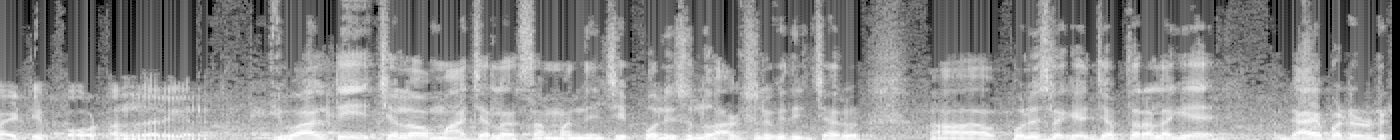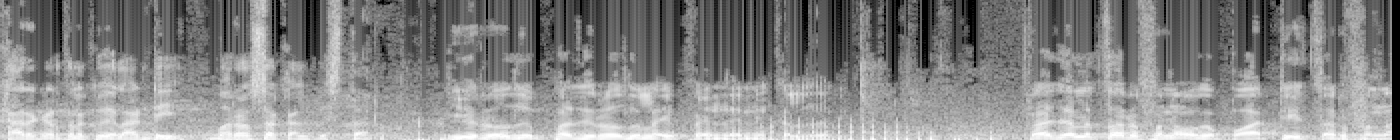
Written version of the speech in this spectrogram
బయటికి పోవటం జరిగింది. ఇవాళ చెలో మాచర్లకు సంబంధించి పోలీసులు ఆంక్షలు విధించారు. పోలీసులకు ఏం చెప్తారు? అలాగే గాయపడినటువంటి కార్యకర్తలకు ఎలాంటి భరోసా కల్పిస్తారు? ఈ రోజు పది రోజులు అయిపోయింది ఎన్నికలు ప్రజల తరఫున ఒక పార్టీ తరఫున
